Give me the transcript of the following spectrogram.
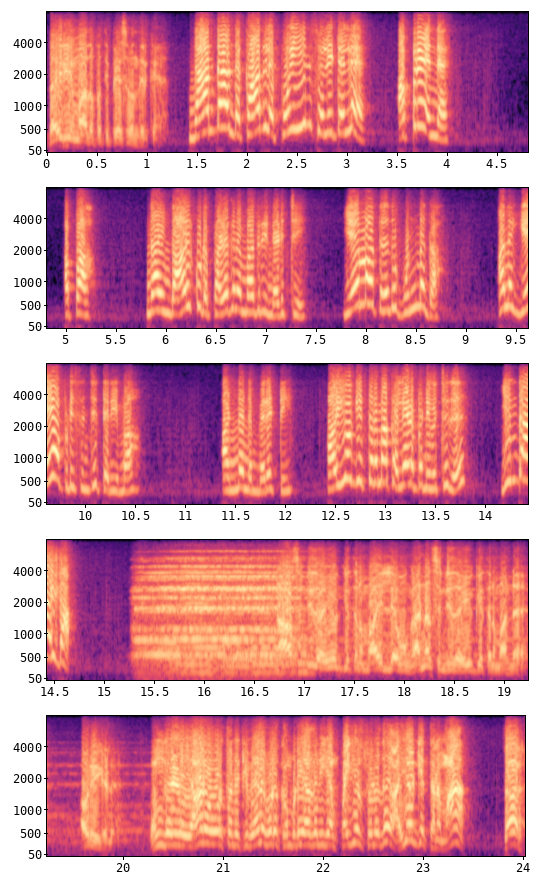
தைரியமா அதை பத்தி பேச வந்திருக்கேன் நான் தான் அந்த காதல பொய்ன்னு சொல்லிட்டேன்ல. அப்புறம் என்ன? அப்பா நான் இந்த ஆள் கூட பழகுற மாதிரி நடிச்சு ஏமாத்துறது உண்மைதான். ஆனா ஏன் அப்படி செஞ்சு தெரியுமா? அண்ணனை மிரட்டி அயோக்கியத்தனமா கல்யாணம் பண்ணி வச்சது இந்த ஆள் தான். நான் செஞ்சது அயோக்கியத்தனமா இல்ல உங்க அண்ணன் செஞ்சது அயோக்கியத்தனமான்னு அவரே கேளு. உங்கள யாரோ ஒருத்தனுக்கு வேலை கொடுக்க முடியாதுன்னு என் பையன் சொன்னது அயோக்கியத்தனமா? சார்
